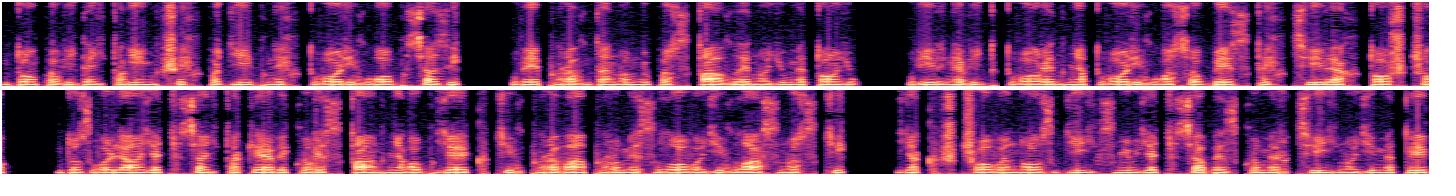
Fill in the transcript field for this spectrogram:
доповідей та інших подібних творів в обсязі, виправданому поставленою метою, вільне відтворення творів в особистих цілях тощо, дозволяється й таке використання об'єктів права промислової власності, якщо воно здійснюється без комерційної мети,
